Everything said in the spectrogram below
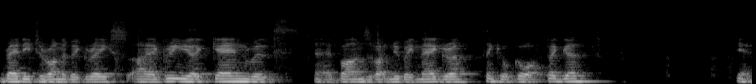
ready to run a big race. I agree again with uh, Barnes about Nube Negra. I think he'll go off bigger. Yeah,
